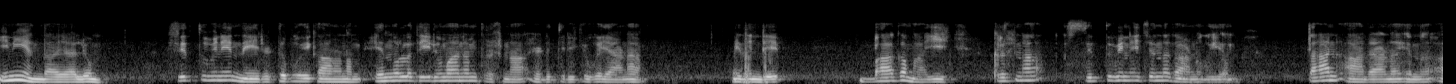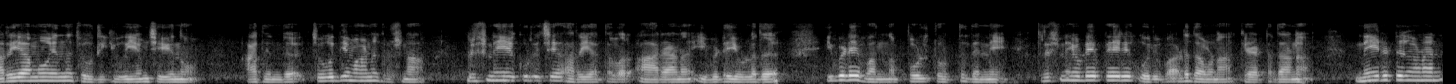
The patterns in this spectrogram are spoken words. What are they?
ഇനി എന്തായാലും സിത്തുവിനെ നേരിട്ട് പോയി കാണണം എന്നുള്ള തീരുമാനം കൃഷ്ണ എടുത്തിരിക്കുകയാണ്. ഇതിന്റെ ഭാഗമായി കൃഷ്ണ സിത്തുവിനെ ചെന്ന് കാണുകയും താൻ ആരാണ് എന്ന് അറിയാമോ എന്ന് ചോദിക്കുകയും ചെയ്യുന്നു. അതെന്ത് ചോദ്യമാണ് കൃഷ്ണ. കൃഷ്ണയെക്കുറിച്ച് അറിയാത്തവർ ആരാണ് ഇവിടെയുള്ളത്? ഇവിടെ വന്നപ്പോൾ തൊട്ട് തന്നെ കൃഷ്ണയുടെ പേര് ഒരുപാട് തവണ കേട്ടതാണ്. നേരിട്ട് കാണാൻ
